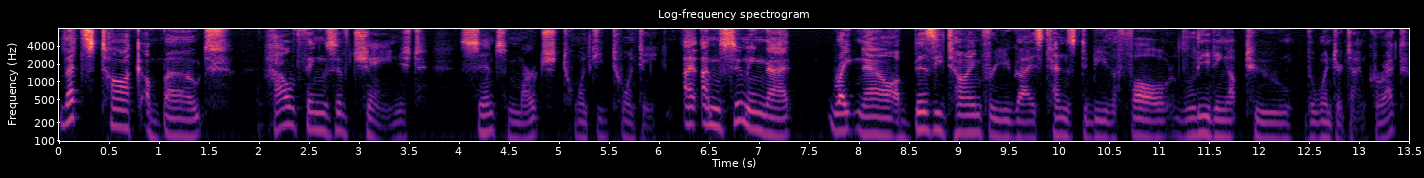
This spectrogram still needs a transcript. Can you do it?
Let's talk about how things have changed since March 2020. I, I'm assuming that right now a busy time for you guys tends to be the fall leading up to the winter time, correct?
